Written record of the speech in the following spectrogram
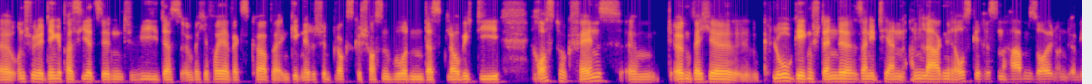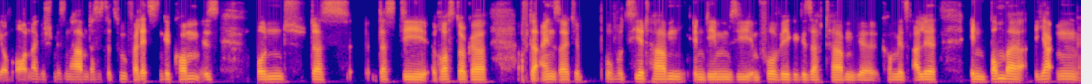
äh, unschöne Dinge passiert sind, wie dass irgendwelche Feuerwerkskörper in gegnerische Blocks geschossen wurden, dass, glaube ich, die Rostock-Fans ähm, irgendwelche Klogegenstände, sanitären Anlagen rausgerissen haben sollen und irgendwie auf Ordner geschmissen haben, dass es dazu Verletzten gekommen ist und dass, dass die Rostocker auf der einen Seite provoziert haben, indem sie im Vorwege gesagt haben, wir kommen jetzt alle in Bomberjacken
